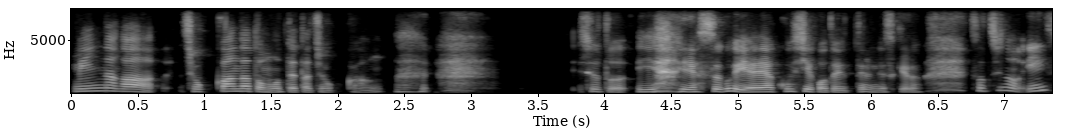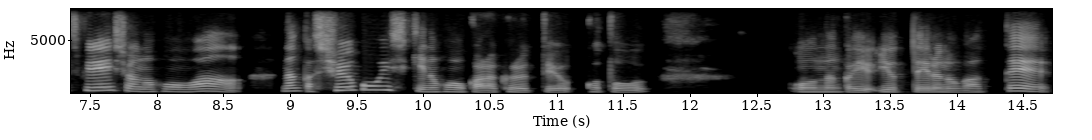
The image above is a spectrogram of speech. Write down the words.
みんなが直感だと思ってた直感。ちょっと、いやいや、すごいややこしいこと言ってるんですけど、そっちのインスピレーションの方はなんか集合意識の方から来るっていうことをなんか言っているのがあって、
